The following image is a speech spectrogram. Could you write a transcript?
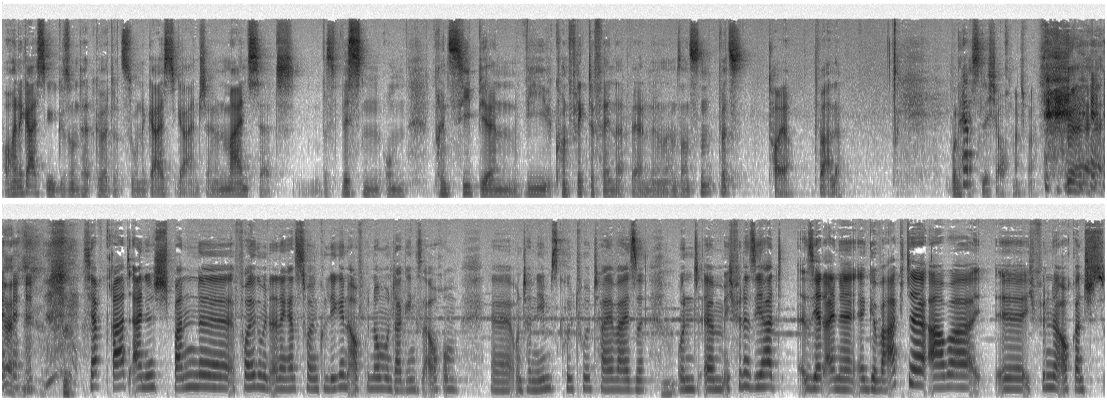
Auch eine geistige Gesundheit gehört dazu, eine geistige Einstellung, ein Mindset, das Wissen um Prinzipien, wie Konflikte verhindert werden. Denn ansonsten wird es teuer für alle. Und hässlich auch manchmal. ich habe gerade eine spannende Folge mit einer ganz tollen Kollegin aufgenommen und da ging es auch um äh, Unternehmenskultur teilweise. Mhm. Und ähm, ich finde, sie hat, sie hat eine äh, gewagte, aber äh, ich finde auch ganz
